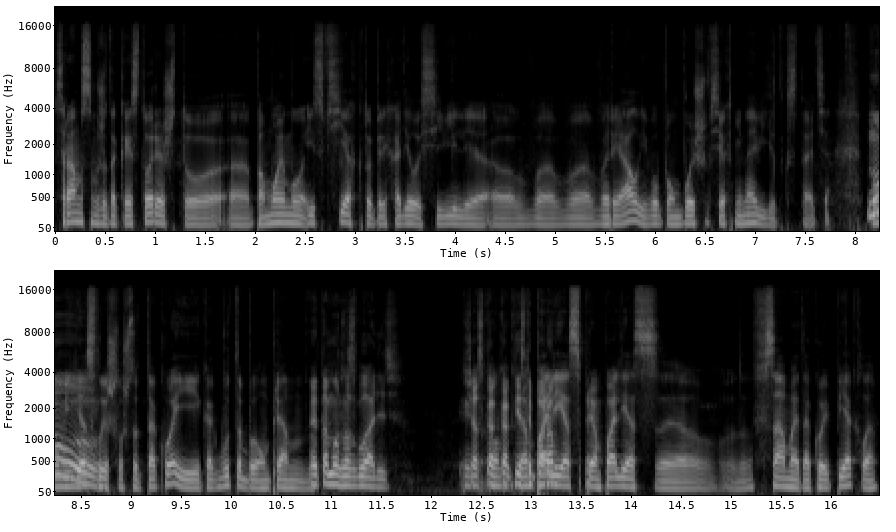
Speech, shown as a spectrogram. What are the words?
С Рамосом же такая история, что, э, по-моему, из всех, кто переходил из Севильи э, в, в, в Реал, его, по-моему, больше всех ненавидят, кстати. Ну, я слышал что-то такое, и как будто бы он прям... Это можно сгладить. Сейчас как, как если полез, пора... прям полез э, в самое такое пекло.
